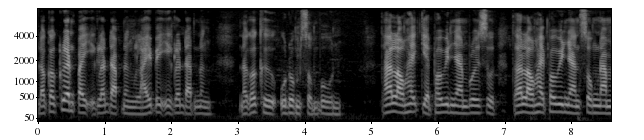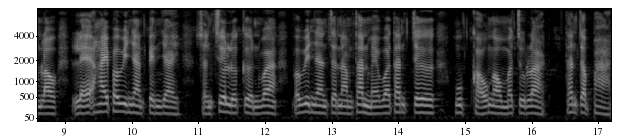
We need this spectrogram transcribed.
แล้วก็เคลื่อนไปอีกระดับหนึ่งไหลไปอีกระดับหนึ่งนั่นก็คืออุดมสมบูรณ์ ถ้าเราให้เกียรติพระวิญญาณบริสุทธิ์ ถ้าเราให้พระวิญญาณทรงนำเรา และให้พระวิญญาณเป็นใหญ่ ฉันเชื่อเหลือเกินว่า พระวิญญาณจะนำท่านแม้ว่าท่านเจอหุบเขาเงามัจจุราช ท่านจะผ่าน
